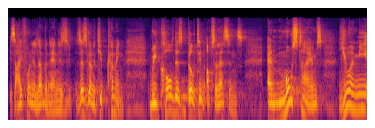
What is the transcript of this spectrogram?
It's iPhone 11 and it's just going to keep coming. We call this built in obsolescence. And most times, you and me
